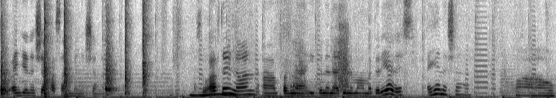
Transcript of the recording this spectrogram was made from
so, andyan na siya, kasama na siya. So, after nun, ah, pag naipon na natin ng mga materyales, ayan na siya. Wow.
